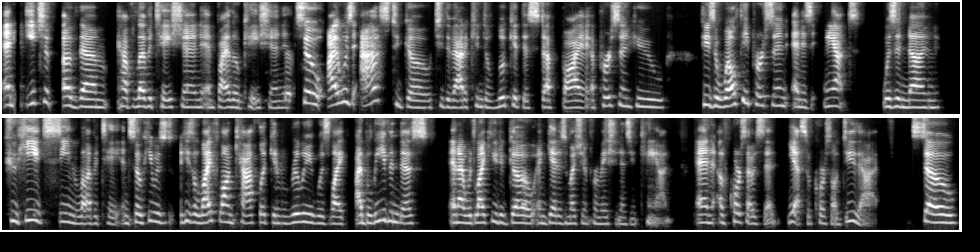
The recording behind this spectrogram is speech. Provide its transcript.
And each of them have levitation and bilocation. So I was asked to go to the Vatican to look at this stuff by a person who he's a wealthy person and his aunt was a nun who he had seen levitate. And so he was, he's a lifelong Catholic and really was like, I believe in this and I would like you to go and get as much information as you can. And of course, I said, yes, of course, I'll do that. So,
